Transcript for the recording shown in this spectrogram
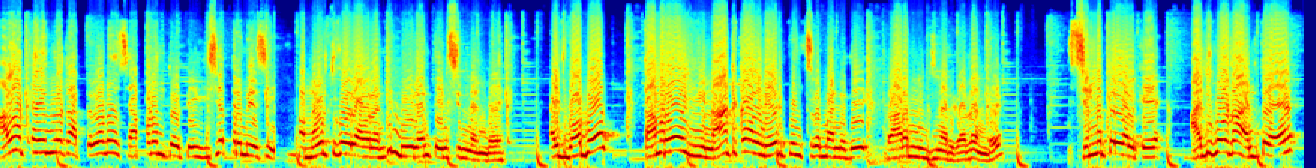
అలా టైంలో ఆ పిల్లడం చెప్పడం తోటి విచిత్రం వేసి ఆ మూర్తి గారు ఎవరంటే మీరని తెలిసిందండి. అయితే బాబు తమరు ఈ నాటకాలు నేర్పించడం అనేది ప్రారంభించినారు కదండి. చిన్నపిల్లలకి అది కూడా అంటే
